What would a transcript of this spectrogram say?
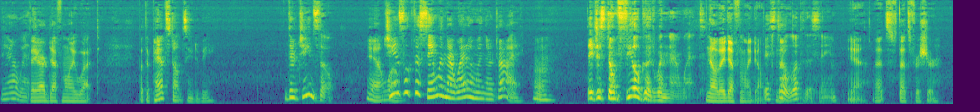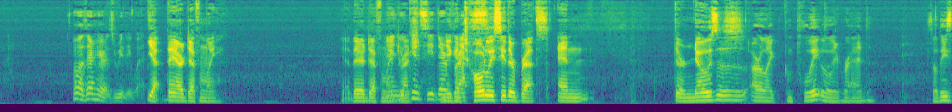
They are wet. They are definitely wet, but their pants don't seem to be. They're jeans though. Yeah, well, Jeans look the same when they're wet and when they're dry. Hmm. They just don't feel good when they're wet. no, they definitely don't. They still No. look the same. Yeah, that's that's for sure. Oh, their hair is really wet. Yeah, they are definitely. Yeah, they are definitely And you can see their And you breaths. can totally see their breaths, and their noses are like completely red. So these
